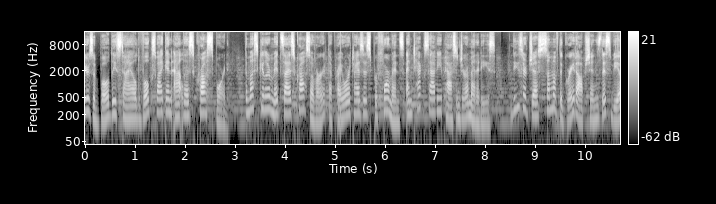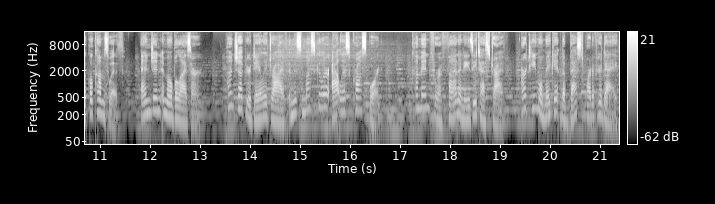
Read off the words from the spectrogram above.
Here's a boldly styled Volkswagen Atlas Cross Sport, the muscular midsize crossover that prioritizes performance and tech-savvy passenger amenities. These are just some of the great options this vehicle comes with. Engine immobilizer. Punch up your daily drive in this muscular Atlas Cross Sport. Come in for a fun and easy test drive. Our team will make it the best part of your day.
